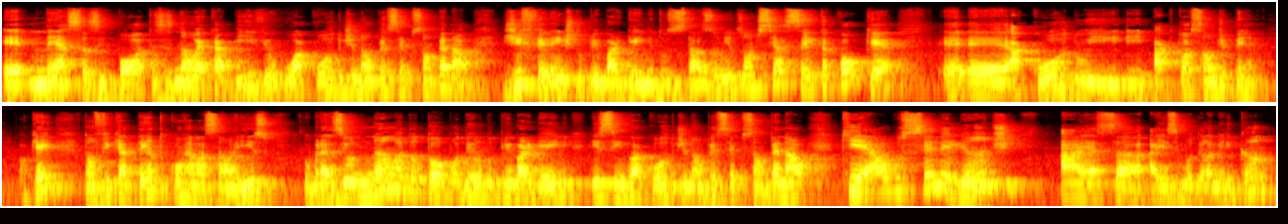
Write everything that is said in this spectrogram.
É, nessas hipóteses, não é cabível o acordo de não persecução penal, diferente do plea bargain dos Estados Unidos, onde se aceita qualquer é, é, acordo e, e pactuação de pena, ok? Então fique atento com relação a isso. O Brasil não adotou o modelo do plea bargain e sim do acordo de não persecução penal, que é algo semelhante a, essa, a esse modelo americano,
